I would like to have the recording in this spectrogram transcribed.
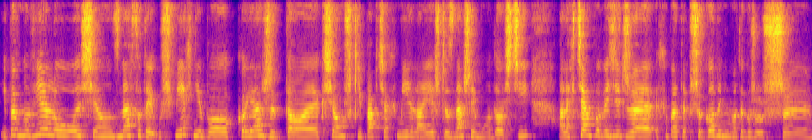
I pewno wielu się z nas tutaj uśmiechnie, bo kojarzy to e, książki Papcia Chmiela jeszcze z naszej młodości, ale chciałam powiedzieć, że chyba te przygody, mimo tego, że już y,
